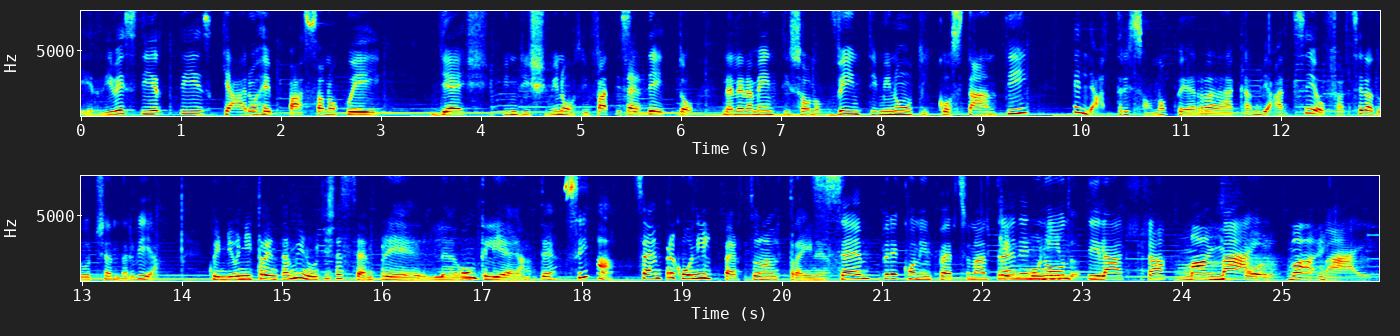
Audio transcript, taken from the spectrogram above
e il rivestirti, è chiaro che passano quei 10-15 minuti. Infatti certo. si è certo. detto gli allenamenti sono 20 minuti costanti e gli altri sono per cambiarsi o farsi la doccia e andare via. Quindi ogni 30 minuti c'è sempre il, un, un cliente? Sì. Ah, sempre con il personal trainer? Sempre con il personal trainer, non ti lascia mai, mai, solo, mai. mai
